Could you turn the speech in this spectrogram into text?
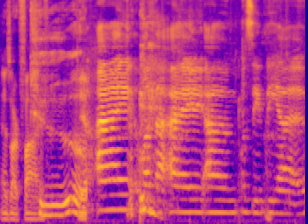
as our five yeah. I love that. I um, let's see the uh,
